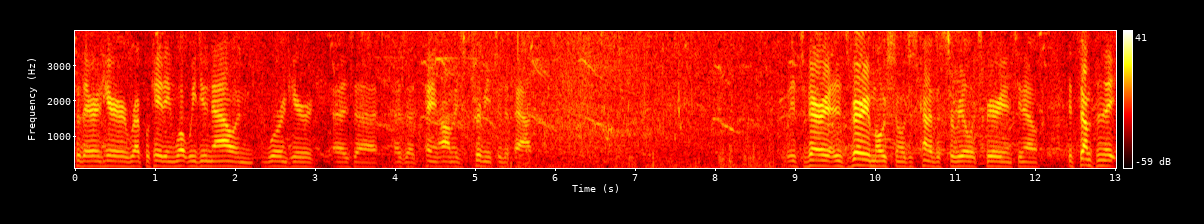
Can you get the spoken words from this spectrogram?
So they're in here replicating what we do now, and we're in here as a, as a paying homage tribute to the past. It's very, it's very emotional, just kind of a surreal experience, you know. It's something that,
